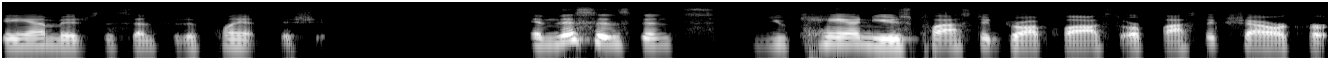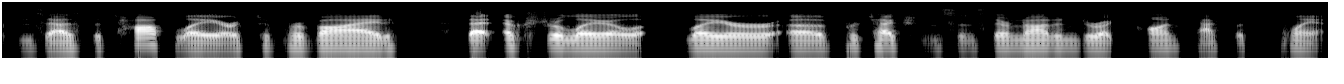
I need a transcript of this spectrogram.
damage the sensitive plant tissue. In this instance, you can use plastic drop cloths or plastic shower curtains as the top layer to provide that extra layer, layer of protection since they're not in direct contact with the plant.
